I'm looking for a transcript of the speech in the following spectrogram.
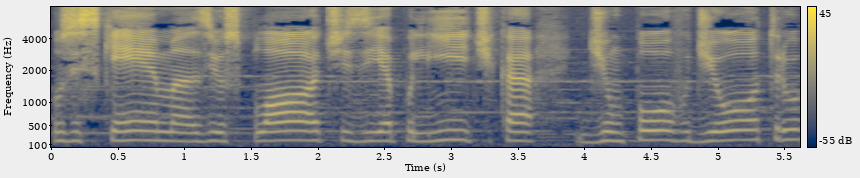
os esquemas e os plots e a política de um povo, de outro.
